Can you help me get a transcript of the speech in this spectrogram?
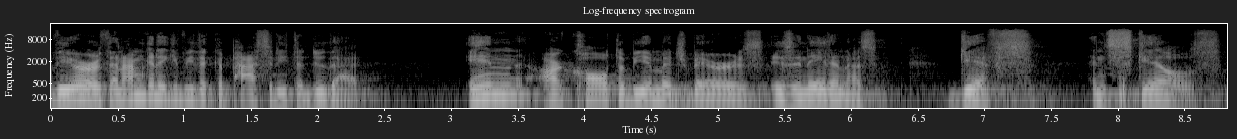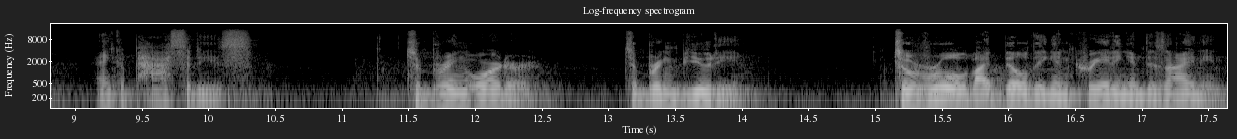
the earth, and I'm going to give you the capacity to do that in our call to be image bearers is innate in us gifts and skills and capacities to bring order, to bring beauty, to rule by building and creating and designing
